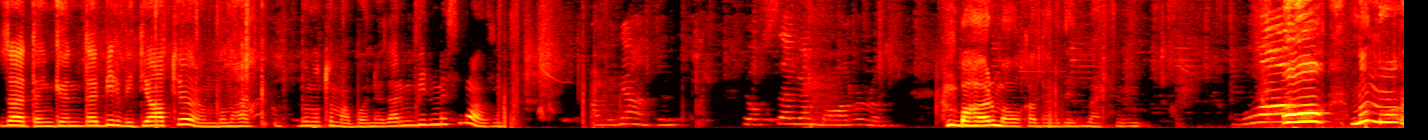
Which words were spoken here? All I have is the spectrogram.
Zaten günde bir video atıyorum. Bunu her bunu tüm abonelerin bilmesi lazım. Abone olun. Yoksa ben bağırırım. Bağırma o kadar değil Berfin. Wow. Oh lan o.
